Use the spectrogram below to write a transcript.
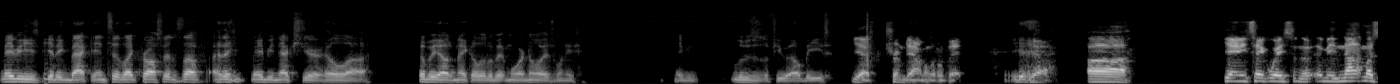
maybe he's getting back into like CrossFit and stuff. I think maybe next year he'll uh he'll be able to make a little bit more noise when he maybe loses a few lbs. yeah, trim down a little bit. Yeah, Yeah. Uh, yeah. Any takeaways from the? I mean, not much.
